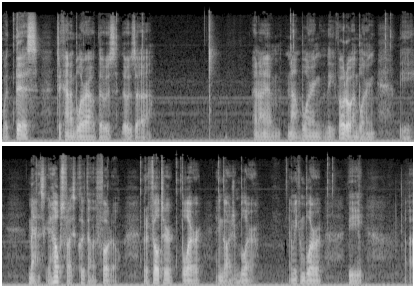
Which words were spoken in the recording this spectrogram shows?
With this, to kind of blur out those those uh, and I am not blurring the photo, I'm blurring the mask. It helps if I clicked on the photo. Go to filter, blur, and Gaussian blur. And we can blur the uh,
